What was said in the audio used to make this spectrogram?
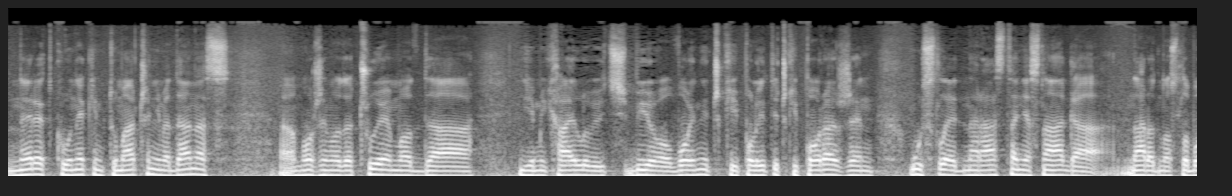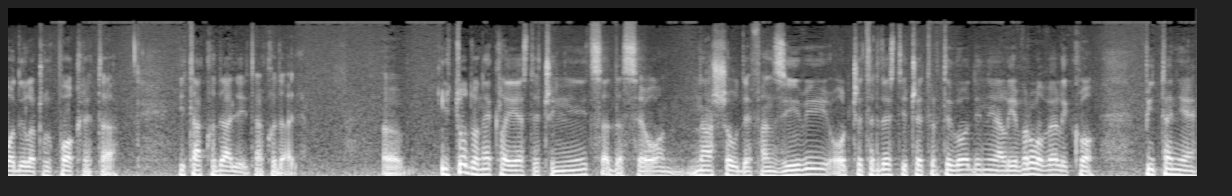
Neretko u nekim tumačenjima danas možemo da čujemo da je Mihajlović bio vojnički i politički poražen usled narastanja snaga Narodno-oslobodilačkog pokreta i tako dalje i tako dalje. I to do nekla jeste činjenica da se on našao u defanzivi od 1944. godine, ali je vrlo veliko pitanje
